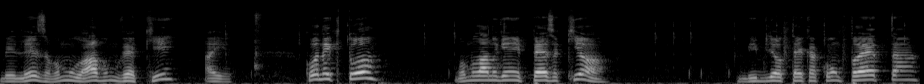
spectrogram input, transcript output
Beleza? Vamos lá, vamos ver aqui. Aí. Conectou. Vamos lá no Game Pass aqui, ó. Biblioteca completa.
